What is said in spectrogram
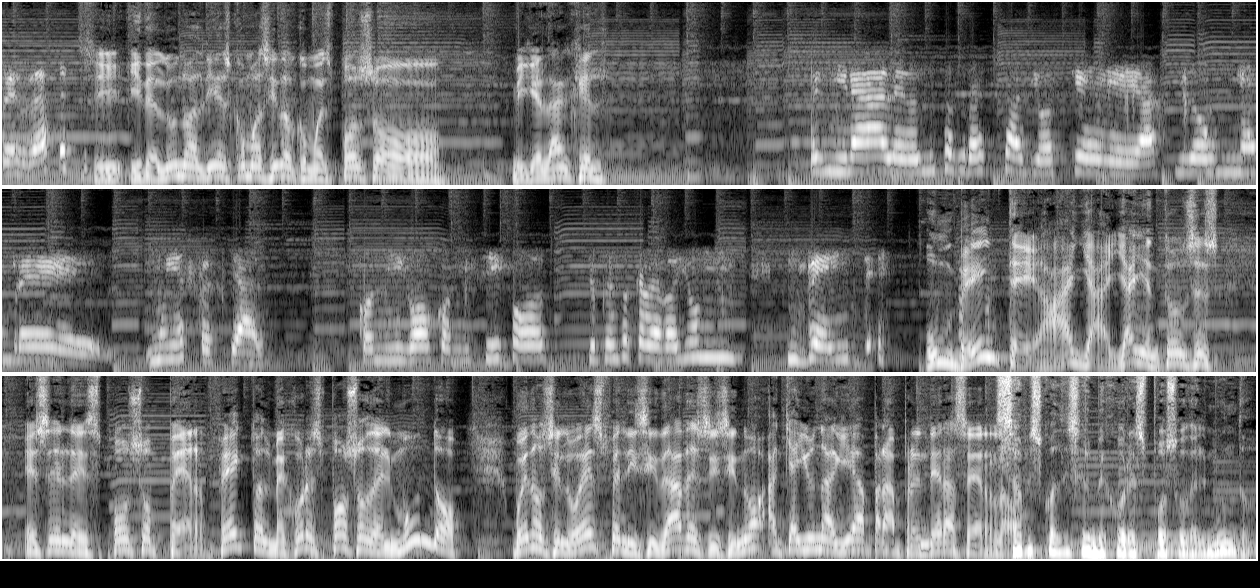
¿Verdad? Sí, y del 1 al 10, ¿cómo ha sido como esposo Miguel Ángel? Pues mira, le doy muchas gracias a Dios que ha sido un hombre muy especial. Conmigo, con mis hijos. Yo pienso que le doy un 20. Un 20, ay, ay, ay, entonces es el esposo perfecto, el mejor esposo del mundo. Bueno, si lo es, felicidades, y si no, aquí hay una guía para aprender a hacerlo. ¿Sabes cuál es el mejor esposo del mundo?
